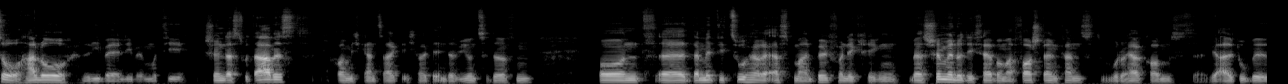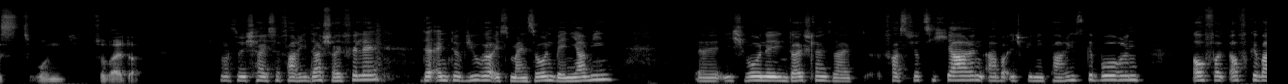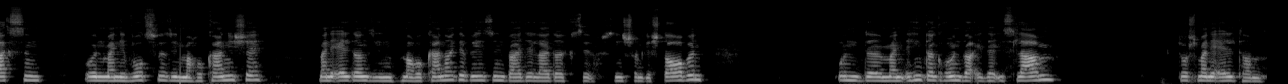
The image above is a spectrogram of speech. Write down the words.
So, hallo, liebe, liebe Mutti. Schön, dass du da bist. Ich freue mich ganz arg, dich heute interviewen zu dürfen. Und äh, damit die Zuhörer erstmal ein Bild von dir kriegen, wäre es schön, wenn du dich selber mal vorstellen kannst, wo du herkommst, wie alt du bist und so weiter. Also ich heiße Farida Scheufele. Der Interviewer ist mein Sohn Benjamin. Äh, ich wohne in Deutschland seit fast 40 Jahren, aber ich bin in Paris geboren, auf, aufgewachsen und meine Wurzeln sind marokkanische. Meine Eltern sind Marokkaner gewesen, beide leider sind schon gestorben. Und äh, mein Hintergrund war der Islam durch meine Eltern.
